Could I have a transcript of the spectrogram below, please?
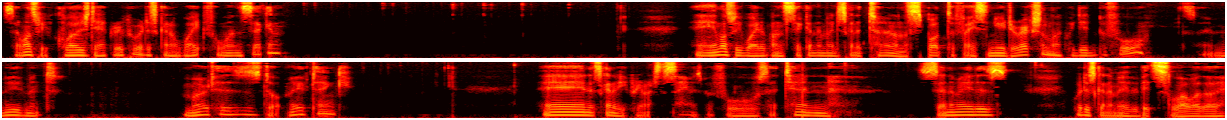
So once we've closed our gripper, we're just going to wait for one second. And once we've waited one second, then we're just going to turn on the spot to face a new direction like we did before. So movement motors dot move tank. And it's going to be pretty much the same as before. So 10 centimeters. We're just going to move a bit slower though.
